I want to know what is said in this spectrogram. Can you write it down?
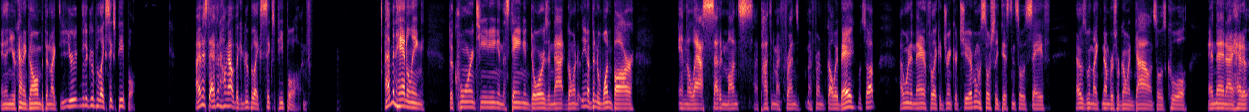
And then you're kind of going, but then like you're with a group of like six people I missed. I haven't hung out with like a group of like six people, and I've been handling the quarantining and the staying indoors and not going to. You know, I've been to one bar in the last seven months. I popped into my friend's, my friend Galway Bay. What's up? I went in there for like a drink or two. Everyone was socially distanced, so it was safe. That was when like numbers were going down, so it was cool. And then I had a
